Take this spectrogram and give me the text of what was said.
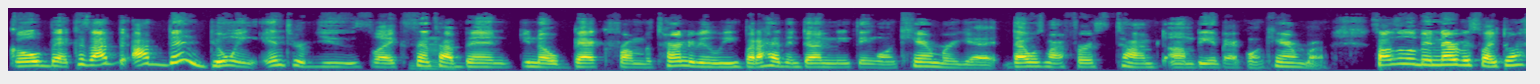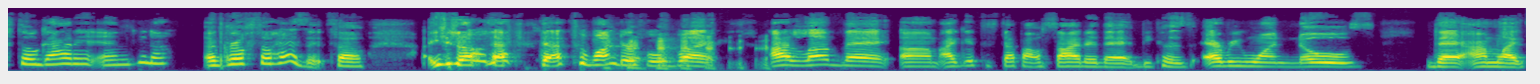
go back because I've I've been doing interviews like since mm-hmm. I've been you know back from maternity leave, but I haven't done anything on camera yet. That was my first time um, being back on camera. So I was a little bit nervous, like, do I still got it? And you know, a girl still has it. So, you know, that's that's wonderful. but I love that um I get to step outside of that because everyone knows that I'm like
